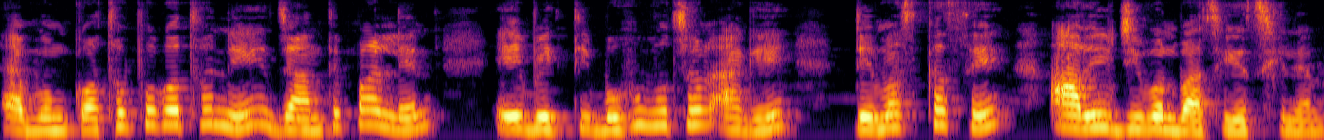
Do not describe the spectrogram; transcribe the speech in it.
এবং কথোপকথনে জানতে পারলেন এই ব্যক্তি বহু বছর আগে ডেমাস্কাসে আলীর জীবন বাঁচিয়েছিলেন।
